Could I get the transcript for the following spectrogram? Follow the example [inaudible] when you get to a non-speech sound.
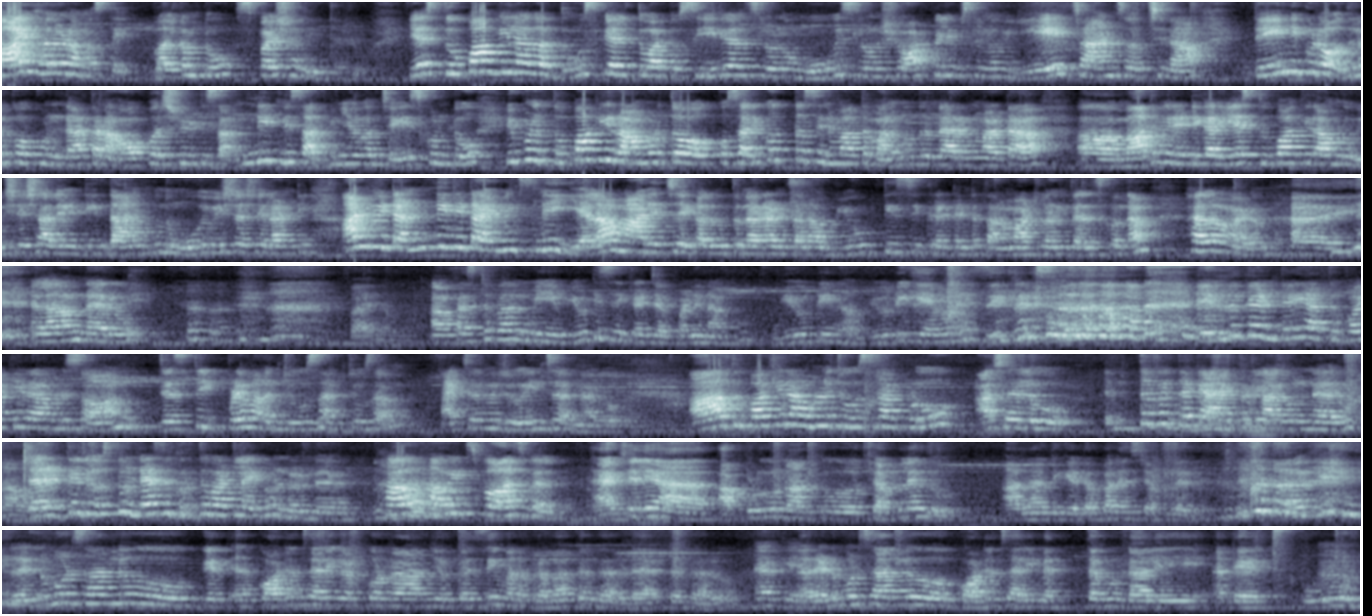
Hi hello నమస్తే. Welcome to special interview ఎస్ తుపాకీలాగా దూసుకెళ్తూ అటు సీరియల్స్ మూవీస్లోను షార్ట్ ఫిలిమ్స్లోను ఏ ఛాన్స్ వచ్చినా దేన్ని కూడా వదులుకోకుండా తన ఆపర్చునిటీస్ అన్నిటిని సద్వినియోగం చేసుకుంటూ ఇప్పుడు తుపాకీ రాముడితో ఒక సరికొత్త సినిమాతో మన ముందున్నారనమాట మాధవిరెడ్డి గారు ఎస్ తుపాకీ రాముడు విశేషాలేంటి? దానికి ముందు మూవీ విశేషాలు ఏంటి? అండ్ వీటన్నిటి టైమింగ్స్ని ఎలా మేనేజ్ చేయగలుగుతున్నారని తన బ్యూటీ సీక్రెట్ అంటే తన మాటలను తెలుసుకుందాం. హలో మేడం హాయ్ ఎలా ఉన్నారు? ఫైన్ ఫస్ట్ ఆఫ్ ఆల్ మీ బ్యూటీ సీక్రెట్ చెప్పండి నాకు. బ్యూటీ నా బ్యూటీకి ఏమైనా సీక్రెట్స్? [laughs] ఎందుకంటే ఆ తుపాకీ రాముడు సాంగ్ జస్ట్ ఇప్పుడే మనం చూసాం చూసాము యాక్చువల్ మీరు చూపించారు నాకు. ఆ తుపాకీ రాముడు చూసినప్పుడు అసలు ఎంత పెద్ద క్యారెక్టర్ లాగా ఉన్నారు. డైరెక్ట్గా చూస్తుంటే అసలు గుర్తుపట్టలేకుండా ఉన్నారు. How how it's possible actually అప్పుడు నాకు చెప్పలేదు. అలాంటి గెటప్ అనేసి చెప్పలేదు. రెండు మూడు సార్లు కాటన్ శారీ కట్టుకోనరా అని చెప్పేసి మన ప్రభాకర్ గారు డైరెక్టర్ గారు. రెండు మూడు సార్లు కాటన్ శారీ మెత్తగా ఉండాలి అంటే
